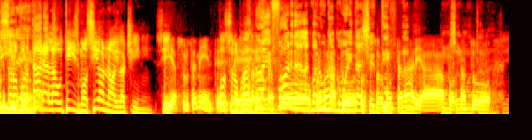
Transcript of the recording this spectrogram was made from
possono dire? portare all'autismo, sì o no i vaccini? Sì, assolutamente. Possono Eh, portare Ma non è fuori dalla qualunque provato, comunità scientifica. Montanari ha Professor portato Montanari,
